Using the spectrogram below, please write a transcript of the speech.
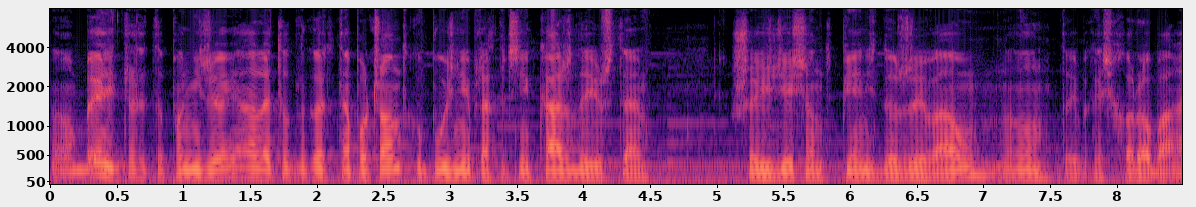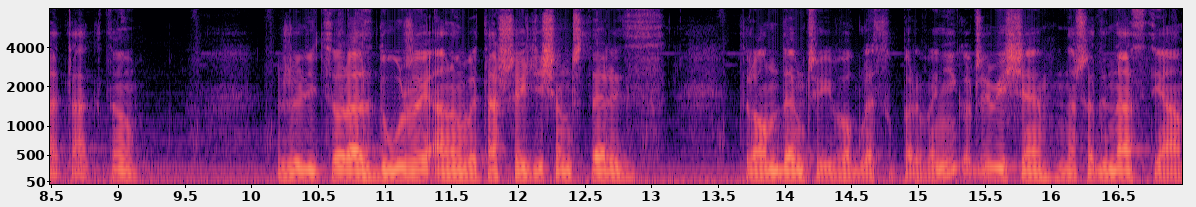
No byli tacy co poniżej, ale to tylko na początku, później praktycznie każdy już te 65 dożywał. No to jakaś choroba, ale tak to żyli coraz dłużej, a nawet ta 64 z trądem, czyli w ogóle super wynik. Oczywiście nasza dynastia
